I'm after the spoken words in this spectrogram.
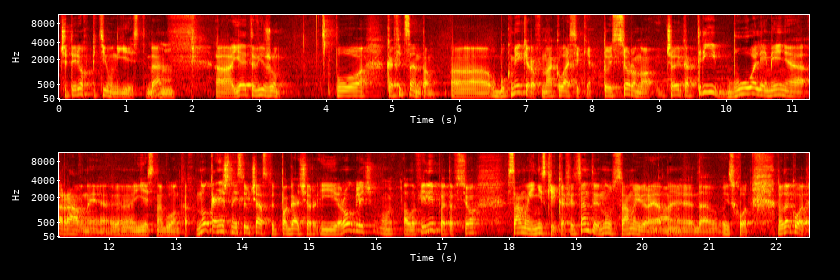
четырех-пяти он есть, да? А, я это вижу по коэффициентам у букмекеров на классике. То есть все равно человека три более-менее равные э, есть на гонках. Ну, конечно, если участвуют Погачер и Роглич, Алафилипп, это все самые низкие коэффициенты, ну, самый вероятный да. исход. Ну так вот,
